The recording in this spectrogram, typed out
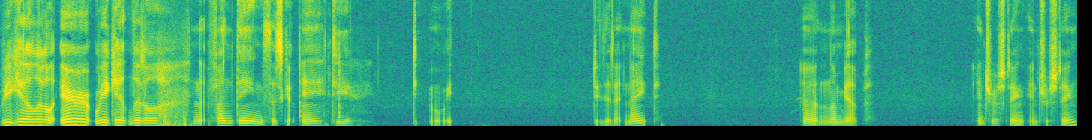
we get a little air. We get little fun things. Let's go. Eh, do you? Do, oh, wait. Do that at night. Uh, let me up. Interesting, interesting.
